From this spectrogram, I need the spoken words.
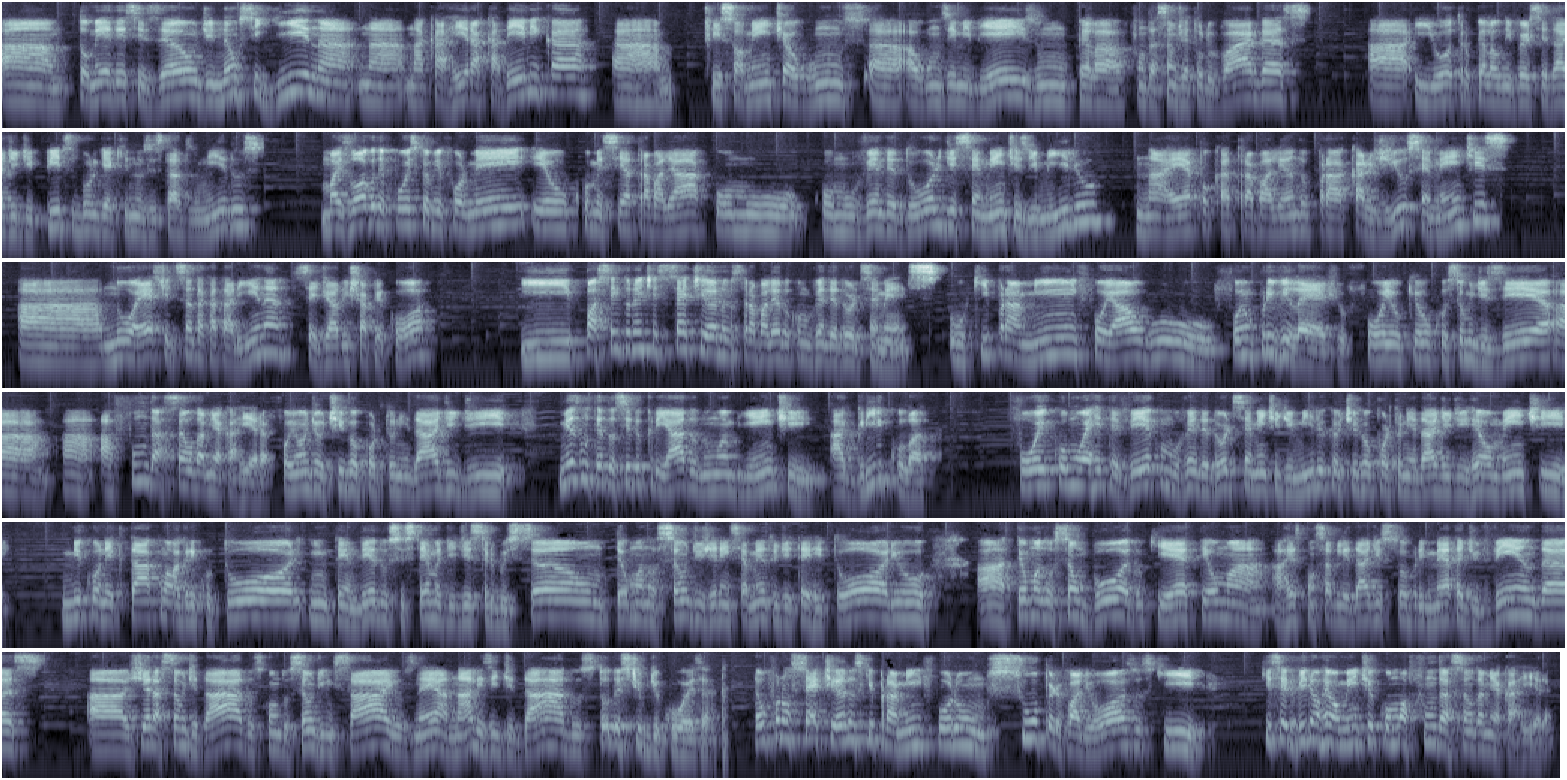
Ah, tomei a decisão de não seguir na, na, na carreira acadêmica, ah, fiz somente alguns, ah, alguns MBAs, um pela Fundação Getúlio Vargas, ah, e outro pela Universidade de Pittsburgh, aqui nos Estados Unidos. Mas logo depois que eu me formei, eu comecei a trabalhar como, como vendedor de sementes de milho, na época trabalhando para Cargill Sementes, ah, no oeste de Santa Catarina, sediado em Chapecó. E passei durante sete anos trabalhando como vendedor de sementes, o que para mim foi algo, foi um privilégio, foi o que eu costumo dizer a, a, a, fundação da minha carreira. Foi onde eu tive a oportunidade de, mesmo tendo sido criado num ambiente agrícola, foi como RTV, como vendedor de semente de milho, que eu tive a oportunidade de realmente me conectar com o agricultor, entender do sistema de distribuição, ter uma noção de gerenciamento de território, a ter uma noção boa do que é ter uma a responsabilidade sobre meta de vendas, a geração de dados, condução de ensaios, né, análise de dados, todo esse tipo de coisa. Então foram sete anos que para mim foram super valiosos, que, que serviram realmente como a fundação da minha carreira.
